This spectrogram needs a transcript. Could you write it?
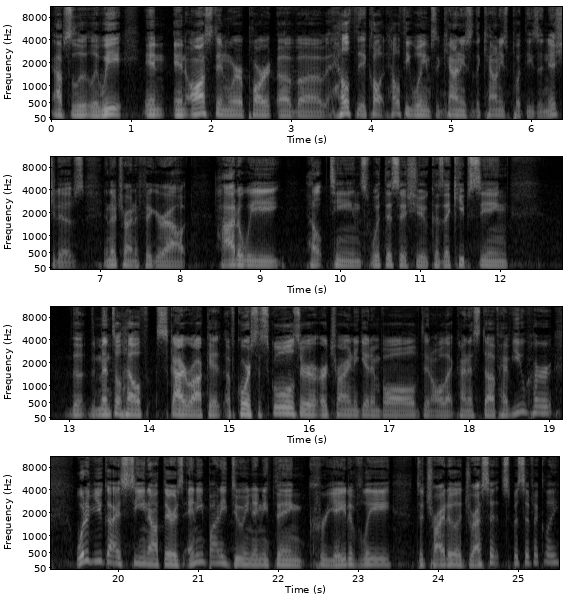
absolutely. We in in Austin, we're a part of uh, healthy. They call it Healthy Williamson County. So the counties put these initiatives, and they're trying to figure out how do we help teens with this issue because they keep seeing the the mental health skyrocket. Of course, the schools are are trying to get involved and all that kind of stuff. Have you heard? What have you guys seen out there? Is anybody doing anything creatively to try to address it specifically?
